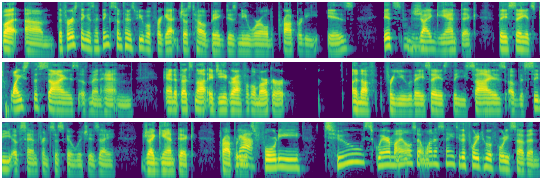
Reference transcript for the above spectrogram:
but um, the first thing is, I think sometimes people forget just how big Disney World property is. It's Mm-hmm. gigantic. They say it's twice the size of Manhattan, and if that's not a geographical marker enough for you. They say it's the size of the city of San Francisco, which is a gigantic property. Yeah. It's 42 square miles, I want to say. It's either 42 or 47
